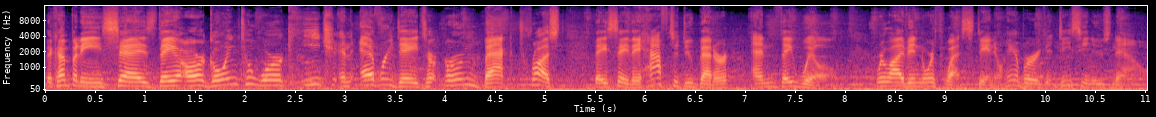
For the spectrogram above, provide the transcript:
The company says they are going to work each and every day to earn back trust. They say they have to do better, and they will. We're live in Northwest. Daniel Hamburg, DC News Now.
